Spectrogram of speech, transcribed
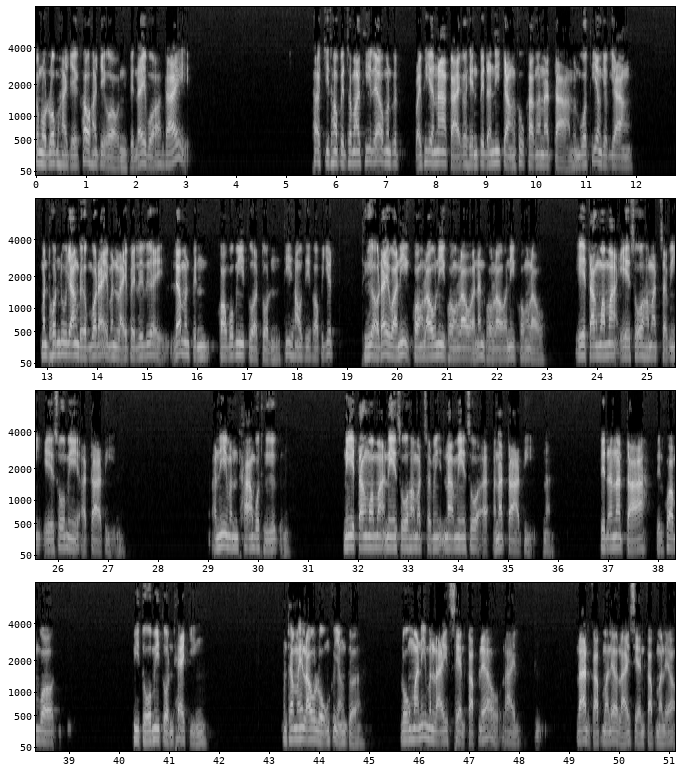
กำหนดลมหายใจเข้าหายใจออกนี่เป็นได้บ่ได้ ถ้าจิตเขาเป็นสมาธิแล้วมันก็ไปพิจารณากายก็เห็นเป็นอนิจจังทุกขังอนัตตา มันบัวเที่ยงจากอย่าง มันทนอยู่อย่างเดิมว่าได้มันไหลไปเรื่อยๆ แล้วมันเป็นของบ่มีตัวตนที่เขาสิเขาไปยึด ถือเอาได้ว่านี่ของเรานี่ของเรา อันนั้นของเรา อันนี้ของเรา เอตังมะมะเอโซหมัตสมิเอโซมีอัตตาติ อันนี้มันทางบ่ถือนี่ตังมะมะเนโซหมัตสมินาเมโซอนัตตาตินั่นเป็นอนัตตาเป็นความบ่มีตัวมีตนแท้จริง มันทำให้เราหลงคืออย่างตัวหลงมานี่มันหลายแสนกลับแล้ว หลายล้านกลับมาแล้ว หลายแสนกลับมาแล้ว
